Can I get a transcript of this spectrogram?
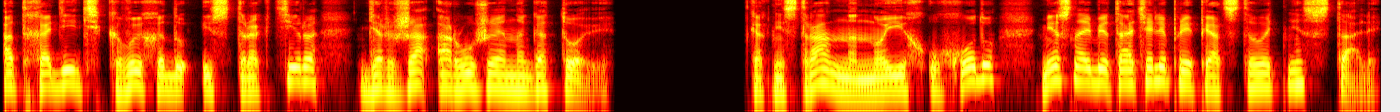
отходить к выходу из трактира, держа оружие наготове. Как ни странно, но их уходу местные обитатели препятствовать не стали.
